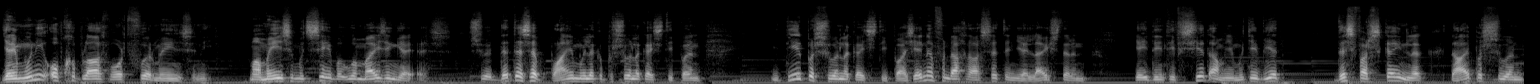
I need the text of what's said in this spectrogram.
jy moenie opgeblaas word voor mense nie, maar mense moet sê hoe amazing jy is. So dit is 'n baie moeilike persoonlikheidstipe en Die dierpersoonlikheidstipe, as jy nou vandag daar sit en jy luister en jy identifiseer daarmee, moet jy weet dis waarskynlik daai persoon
